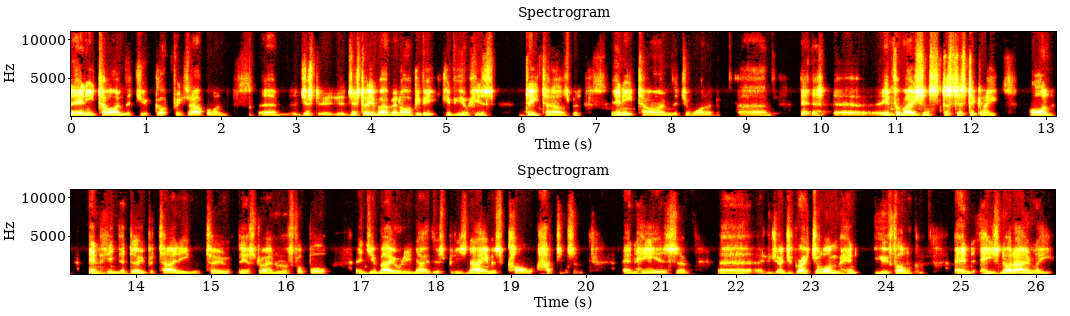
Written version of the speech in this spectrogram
any time that you've got, for example, and um, just just email me and I'll give you give you his details. But any time that you wanted um, uh, information statistically on anything to do pertaining to the Australian rules football, and you may already know this, but his name is Col Hutchinson, and he is uh, uh, a great Geelong man. You follow them. And he's not only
